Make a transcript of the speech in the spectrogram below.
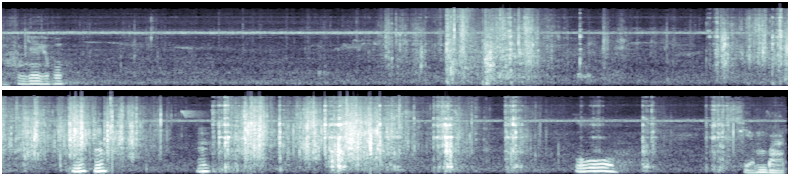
ดอกใหญ่ครับผม อืมอืมอืม โอ้ เสียมบาด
